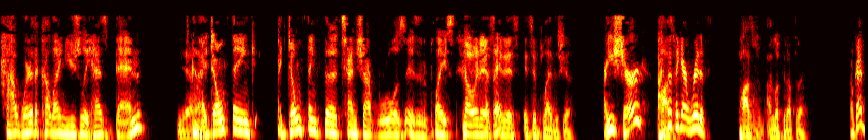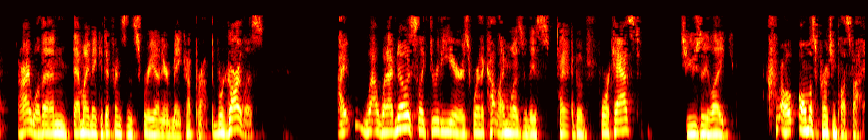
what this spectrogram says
how, where the cut line usually has been. Yeah. And I don't think, I don't think the 10 shot rule is, is in place. no, it is. They, it is. It's in play this year. Are you sure? I thought they got rid of. Positive. I looked it up today. Okay. All right. Well, then that might make a difference in scree on your makeup prop. But regardless, I what I've noticed like through the years where the cut line was with this type of forecast, it's usually like cr- almost approaching plus five.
